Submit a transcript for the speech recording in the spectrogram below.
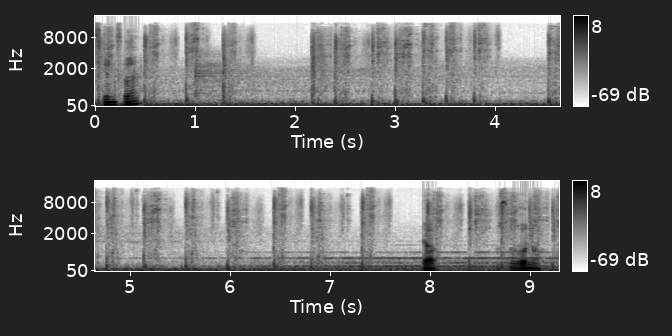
Auf jeden Fall. Muss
